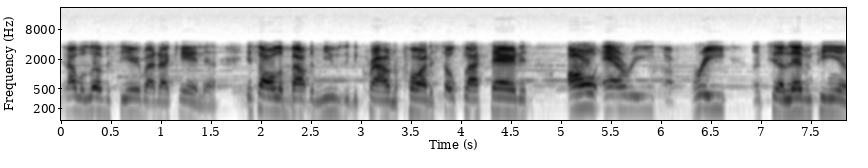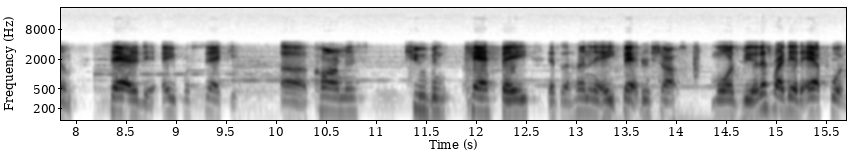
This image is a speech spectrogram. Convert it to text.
and I would love to see everybody I can now. It's all about the music, the crowd, and the party. So Fly Saturdays. All areas are free until 11 p.m. Saturday, April 2nd. Uh, Carmen's Cuban Cafe. That's 108 Factory Shops, Morrisville. That's right there, the Airport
